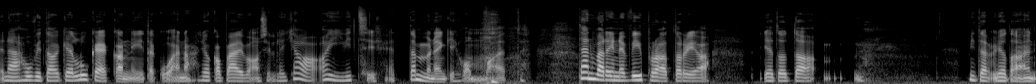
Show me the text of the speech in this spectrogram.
enää huvita oikein lukeekaan niitä, kun aina joka päivä on sille, jaa, ai vitsi, että tämmöinenkin homma, että tämän värinen vibraattori ja, ja tota, mitä jotain,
